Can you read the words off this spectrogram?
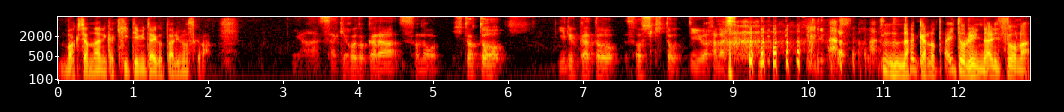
バクちゃん何か聞いてみたいことありますか？先ほどからその人とイルカと組織とっていう話。なんかのタイトルになりそうな。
